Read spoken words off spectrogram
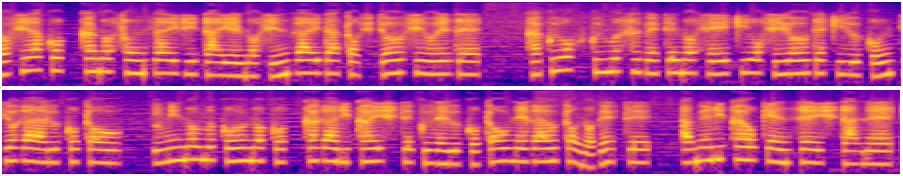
ロシア国家の存在自体への侵害だと主張し上で、核を含む全ての兵器を使用できる根拠があることを、海の向こうの国家が理解してくれることを願うと述べて、アメリカを牽制したね。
